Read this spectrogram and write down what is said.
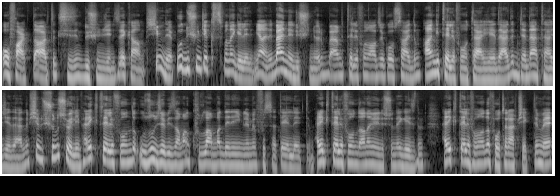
O fark da artık sizin düşüncenize kalmış. Şimdi bu düşünce kısmına gelelim. Yani ben ne düşünüyorum? Ben bir telefon alacak olsaydım hangi telefonu tercih ederdim? Neden tercih ederdim? Şimdi şunu söyleyeyim. Her iki telefonu da uzunca bir zaman kullanma, deneyimleme fırsatı elde ettim. Her iki telefonu da ana menüsünde gezdim. Her iki telefonda da fotoğraf çektim ve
